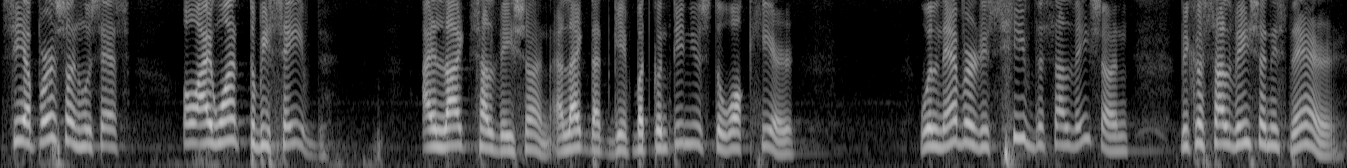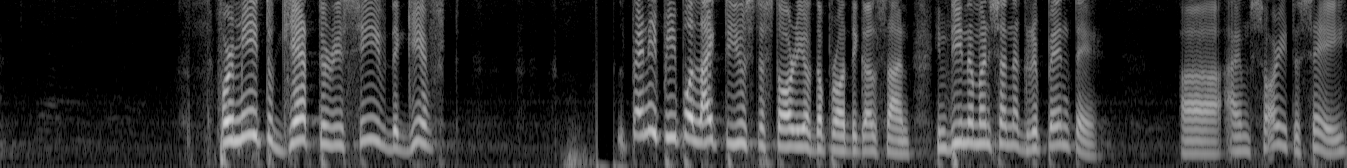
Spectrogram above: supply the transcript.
see a person who says, Oh, I want to be saved. I like salvation. I like that gift, but continues to walk here will never receive the salvation because salvation is there. For me to get to receive the gift, many people like to use the story of the prodigal son. Hindi naman siya nagrepente. Uh, I'm sorry to say,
